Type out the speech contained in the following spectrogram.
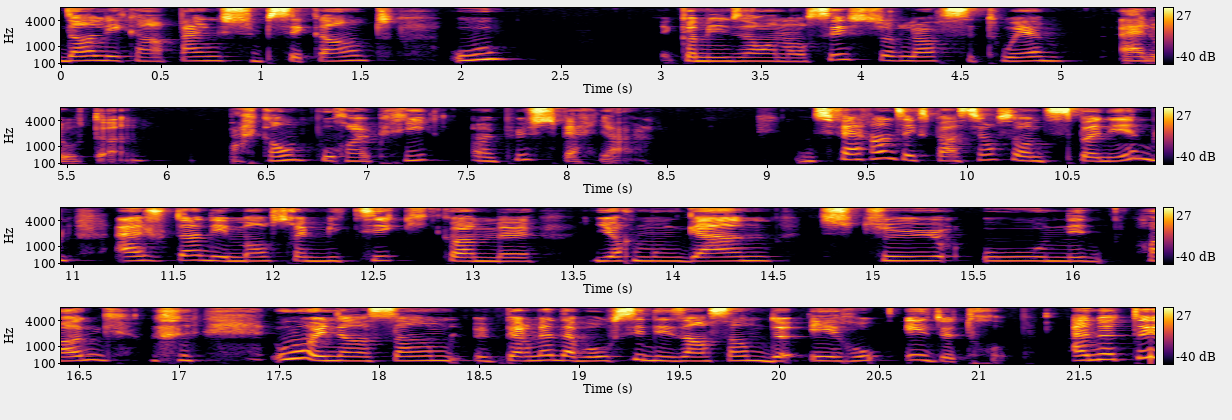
dans les campagnes subséquentes ou, comme ils ont annoncé, sur leur site web à l'automne. Par contre, pour un prix un peu supérieur. Différentes expansions sont disponibles, ajoutant des monstres mythiques comme euh, Jormungan, Stur ou Nidhogg, ou un ensemble euh, permet d'avoir aussi des ensembles de héros et de troupes. À noter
